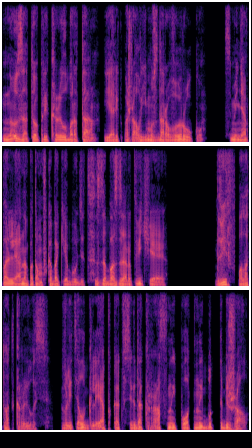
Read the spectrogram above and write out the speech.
«Ну, зато прикрыл братан», — Ярик пожал ему здоровую руку. «С меня поляна потом в кабаке будет, за базар отвечаю». Дверь в палату открылась. Влетел Глеб, как всегда красный, потный, будто бежал.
